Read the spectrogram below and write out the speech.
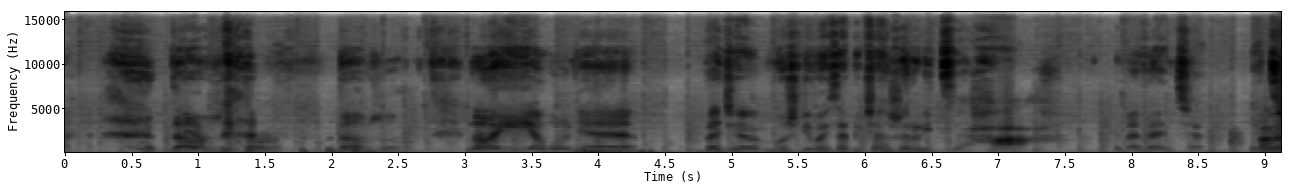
dobrze, dobrze. No i ogólnie będzie możliwość zabicia żerlicy, ha, w tym evencie. Więc Ale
